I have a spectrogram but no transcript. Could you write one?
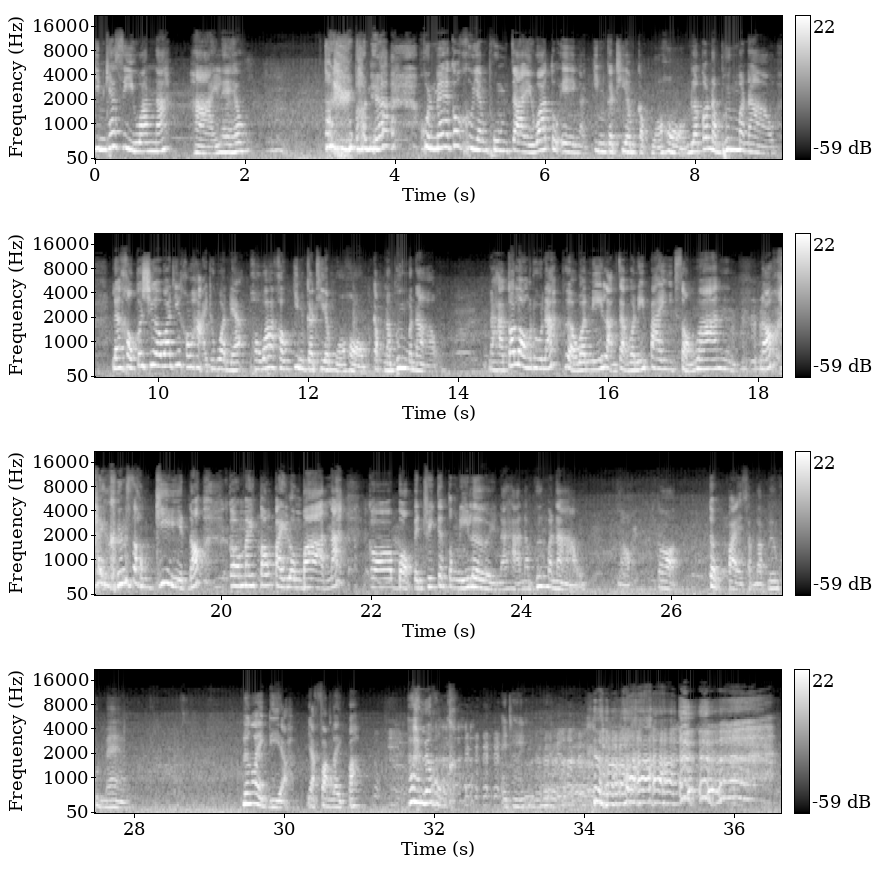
กินแค่สี่วันนะ หายแล้ว ตอนตอนเนี้ย คุณแม่ก็คือยังภูมิใจว่าตัวเองอะ กินกระเทียมกับหัวหอม แล้วก็น้ำผึ้งมะนาว แล้วเขาก็เชื่อว่าที่เขาหายทุกวันเนี้ยเพราะว่าเขากินกระเทียมหัวหอมกับน้ำผึ้งมะนาวนะคะก็ลองดูนะเผื่อวันนี้หลังจากวันนี้ไปอีก 2 วันเนาะใครขึ้น 2 ขีดเนาะก็ไม่ต้องไปโรงพยาบาลนะ ก็บอกเป็นทริคกันตรงนี้เลยนะคะน้ำผึ้งมะนาวเนาะก็จบไปสำหรับเรื่องคุณแม่ เรื่องอะไรอีกดีอะอยากฟังอะไรปะเรื่องของไอเทส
